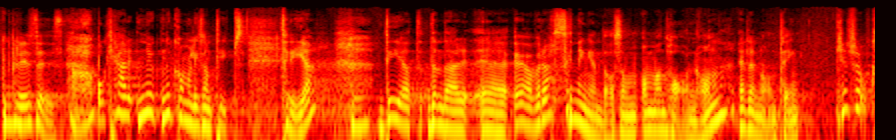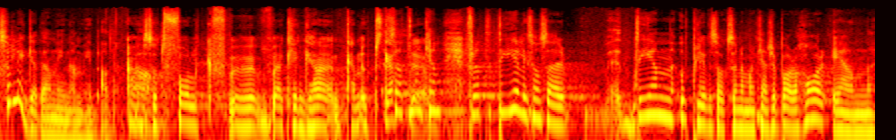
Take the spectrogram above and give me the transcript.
Precis. Och här, nu, nu kommer liksom tips tre. Det är att den där eh, överraskningen då, som om man har någon eller någonting, kanske också lägga den innan middag. Ja, Så att folk eh, verkligen kan, kan uppskatta Så att man kan, för att det är liksom så här, det är en upplevelse också när man kanske bara har en,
